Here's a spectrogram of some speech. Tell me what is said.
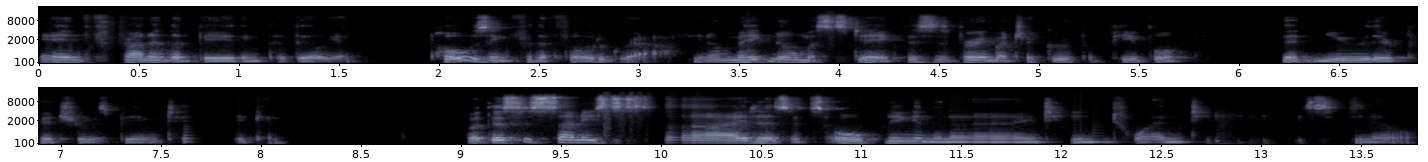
in front of the bathing pavilion posing for the photograph. You know, make no mistake, this is very much a group of people that knew their picture was being taken. But this is Sunnyside as it's opening in the 1920s. You know,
